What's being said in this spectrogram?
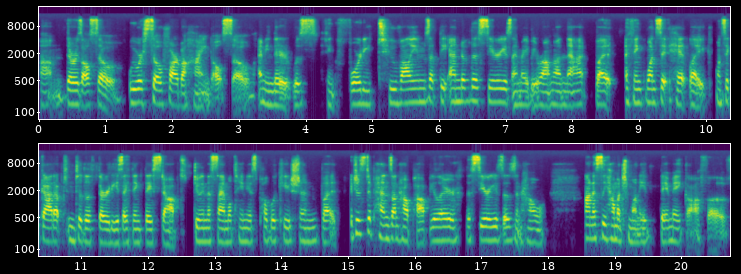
um, there was also we were so far behind also. I mean there was i think 42 volumes at the end of this series. I may be wrong on that but i think once it hit like once it got up into the 30s i think they stopped doing the simultaneous publication but it just depends on how popular the series is and how honestly how much money they make off of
